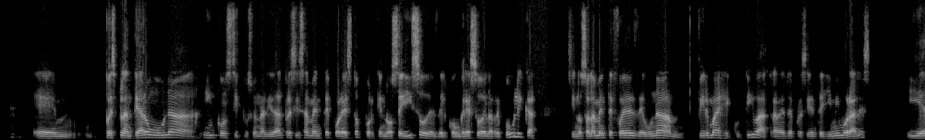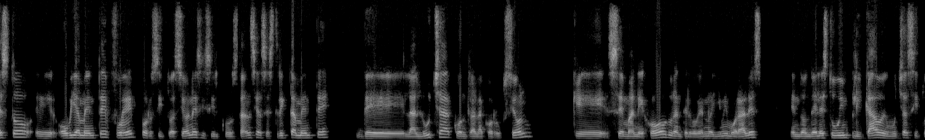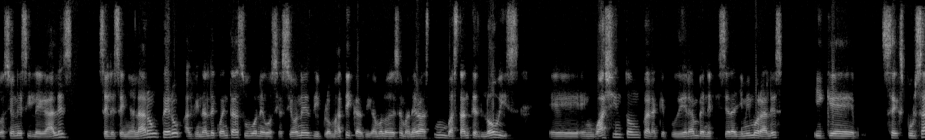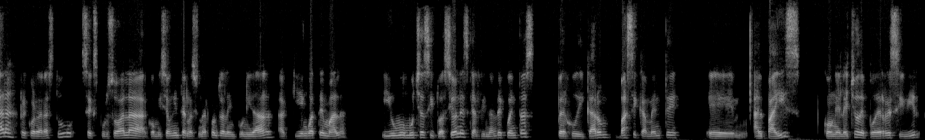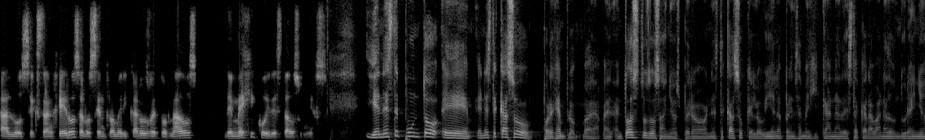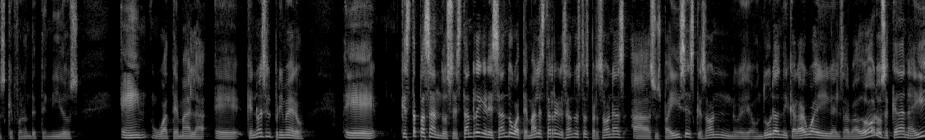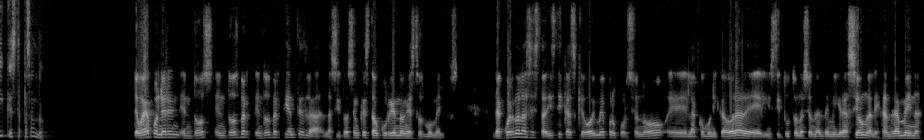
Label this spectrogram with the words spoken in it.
pues plantearon una inconstitucionalidad precisamente por esto, porque no se hizo desde el Congreso de la República, sino solamente fue desde una firma ejecutiva a través del presidente Jimmy Morales. Y esto eh, obviamente fue por situaciones y circunstancias estrictamente de la lucha contra la corrupción que se manejó durante el gobierno de Jimmy Morales, en donde él estuvo implicado en muchas situaciones ilegales se le señalaron, pero al final de cuentas hubo negociaciones diplomáticas, digámoslo de esa manera, bastantes lobbies eh, en Washington para que pudieran beneficiar a Jimmy Morales y que se expulsara, recordarás tú, se expulsó a la Comisión Internacional contra la Impunidad aquí en Guatemala y hubo muchas situaciones que al final de cuentas perjudicaron básicamente eh, al país con el hecho de poder recibir a los extranjeros, a los centroamericanos retornados de México y de Estados Unidos. Y en este punto, eh, en este caso, por ejemplo, en todos estos dos años, pero en este caso que lo vi en la prensa mexicana de esta caravana de hondureños que fueron detenidos en Guatemala, eh, que no es el primero, eh, ¿qué está pasando? ¿Se están regresando? ¿Guatemala está regresando estas personas a sus países que son Honduras, Nicaragua y El Salvador o se quedan ahí? ¿Qué está pasando? Te voy a poner en, dos, en, dos, en dos vertientes la, situación que está ocurriendo en estos momentos. De acuerdo a las estadísticas que hoy me proporcionó eh, la comunicadora del Instituto Nacional de Migración, Alejandra Mena,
